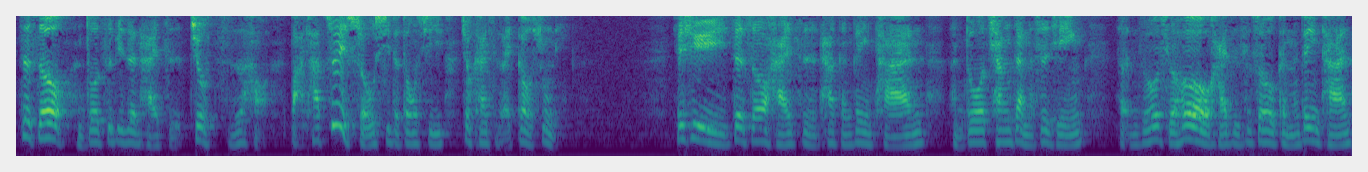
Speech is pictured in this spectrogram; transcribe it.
这时候，很多自闭症孩子就只好把他最熟悉的东西就开始来告诉你。也许这时候孩子他可能跟你谈很多枪战的事情，很多时候孩子这时候可能跟你谈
